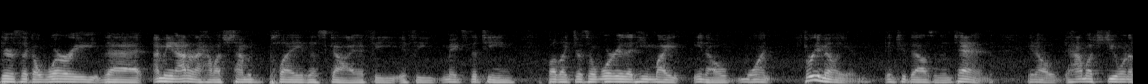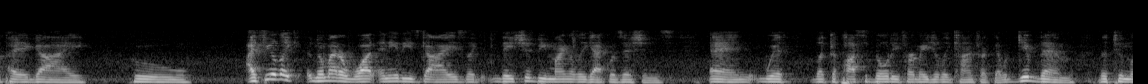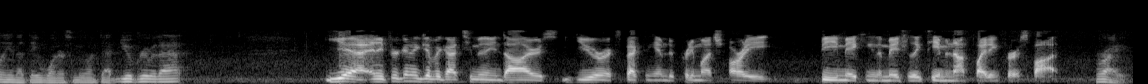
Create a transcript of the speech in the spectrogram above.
there's like a worry that I mean I don't know how much time would play this guy if he if he makes the team, but like there's a worry that he might you know want three million in 2010. You know, how much do you want to pay a guy who? I feel like no matter what, any of these guys like they should be minor league acquisitions, and with like a possibility for a major league contract that would give them the two million that they want or something like that. Do you agree with that? Yeah, and if you're going to give a guy two million dollars, you're expecting him to pretty much already be making the major league team and not fighting for a spot. Right.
